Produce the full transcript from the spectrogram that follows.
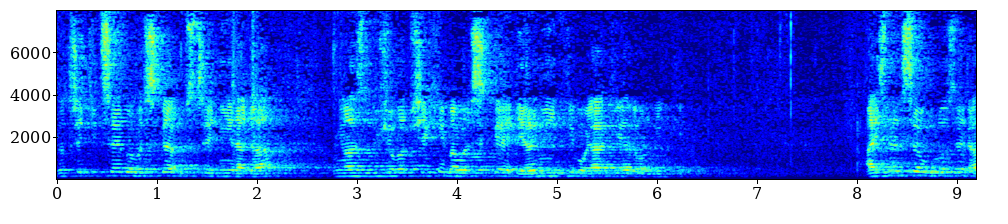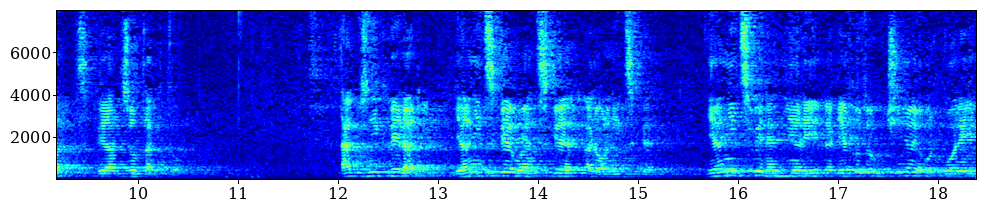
Do třetice Bavorská ústřední rada měla združovat všechny bavorské dělníky, vojáky a rolníky. Eisner se o úloze rad vyjádřil takto. Tak vznikly rady, dělnické, vojenské a rolnické. Dělníci by neměli, tak jako to učinili odbory,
